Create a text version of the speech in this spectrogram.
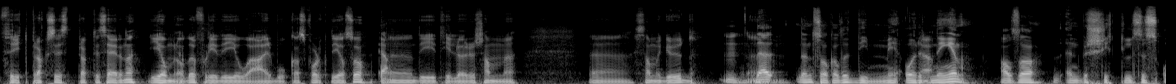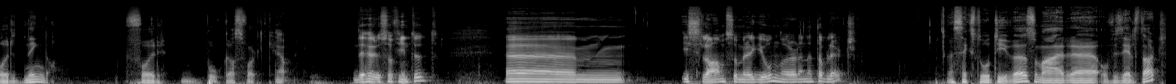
fritt praksis, praktiserende i området, fordi de jo er bokas folk, de også. Ja. De tilhører samme, eh, samme gud. Det er den såkalte Dimmi-ordningen. Altså en beskyttelsesordning da, for bokas folk. Ja. Det høres så fint ut. Ehm, islam som religion, når er den etablert? Er 622 som er eh, offisiell start.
